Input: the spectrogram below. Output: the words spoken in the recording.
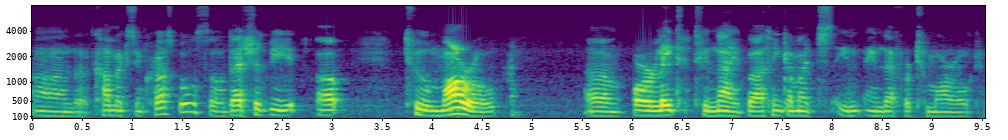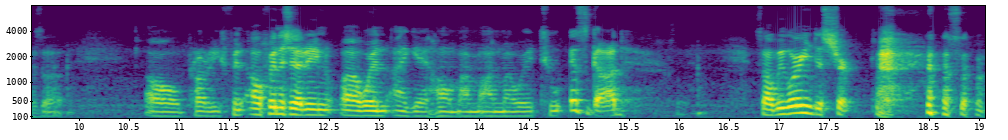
on the Comics and Crossbows, so that should be up tomorrow um, or late tonight. But I think I might aim, aim that for tomorrow because uh, I'll probably fin I'll finish editing uh, when I get home. I'm on my way to Isgard, so I'll be wearing this shirt. so,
